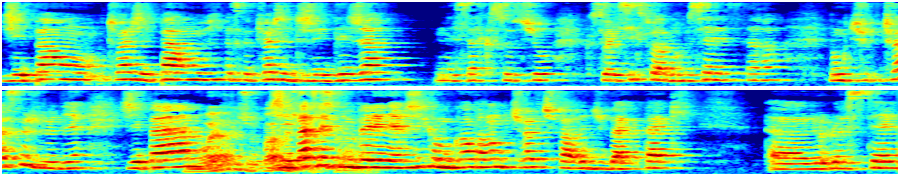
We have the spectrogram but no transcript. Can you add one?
j'ai pas, en... tu vois, j'ai pas envie parce que tu vois, j'ai déjà mes cercles sociaux, que ce soit ici, que ce soit à Bruxelles, etc. Donc tu, tu vois ce que je veux dire? J'ai pas, Ouais, j'ai pas je cette nouvelle énergie comme quand, par exemple, tu vois, que tu parlais du backpack, euh, le- l'hostel.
